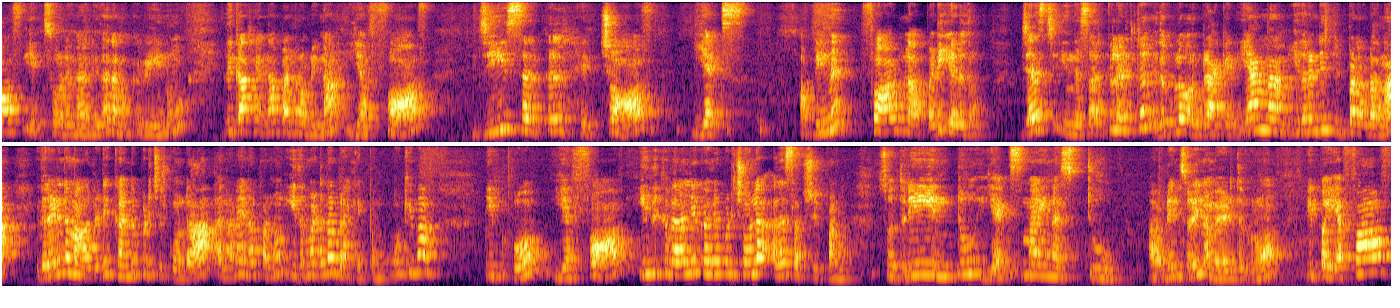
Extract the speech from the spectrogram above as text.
of எக்ஸோட வேல்யூ தான் நமக்கு வேணும். இதுக்காக என்ன பண்ணுறோம் அப்படின்னா F of G circle H of X அப்படின்னு ஃபார்முலா படி எழுதுறோம். ஜஸ்ட் இந்த சர்க்கிள் எடுத்துட்டு இதுக்குள்ள ஒரு ப்ராக்கெட் ஏன் மேம் இதை ரெண்டையும் ஸ்பிட் பண்ணக்கூடாதுன்னா இதை ரெண்டு நம்ம ஆல்ரெடி கண்டுபிடிச்சிருக்கோம்டா. அதனால என்ன பண்ணும்? இதை மட்டும் தான் ப்ராக்கெட் பண்ணும் ஓகேவா இப்போ எஃப் ஆஃப் இதுக்கு வேல்யூ கண்டுபிடிச்சோம்ல அதை சப்ஸ்டியூட் பண்ணும் so three into X minus two அப்படின்னு சொல்லி நம்ம எடுத்துக்கிறோம். இப்போ எஃப் ஆஃப்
